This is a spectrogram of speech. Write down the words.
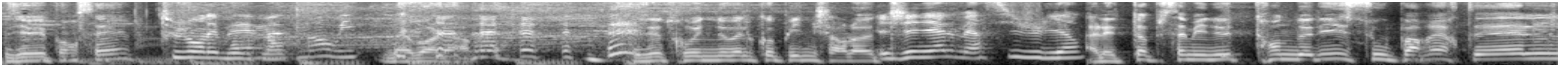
Vous y avez pensé? Toujours les bons plans. Maintenant, oui. Ben voilà. Vous avez trouvé une nouvelle copine, Charlotte? Génial, merci Julien. Allez, top 5 minutes, 3210 ou par RTL,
